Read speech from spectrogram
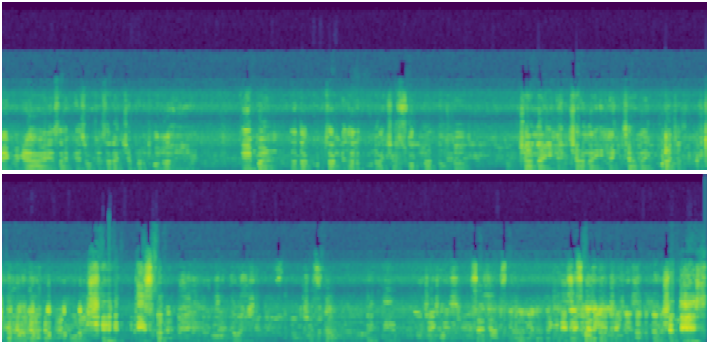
वेगवेगळ्या I S I P S ऑफिसरांचे पण फोन आले. ते पण दादा खूप चांगले झालं. कुणाच्या स्वप्नात नव्हतं. तुमच्या नाही ह्यांच्या नाही ह्यांच्या नाही कुणाच्याच नाही. दोनशे तीस ना? दोनशे तीस.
